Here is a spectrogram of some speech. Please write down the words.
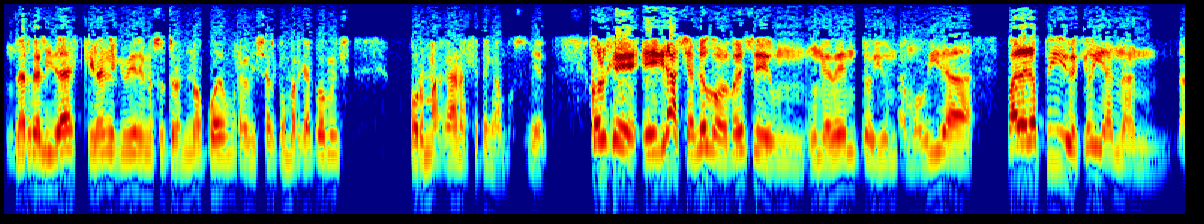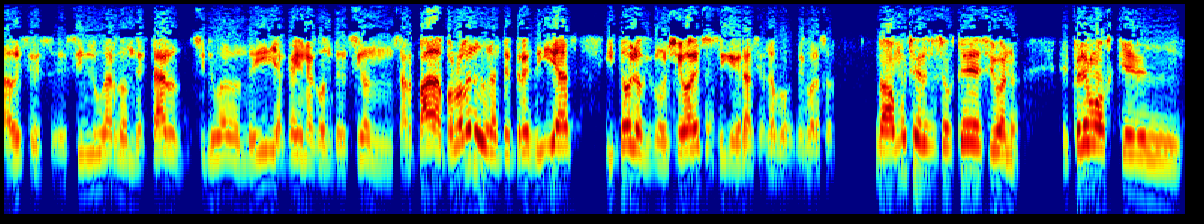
la realidad es que el año que viene nosotros no podemos realizar con Marca Comics por más ganas que tengamos. Bien. Jorge, eh, gracias, loco, me parece un, un evento y una movida para los pibes que hoy andan a veces eh, sin lugar donde estar, sin lugar donde ir, y acá hay una contención zarpada, por lo menos durante tres días, y todo lo que conlleva eso, así que gracias, loco, de corazón. No, muchas gracias a ustedes, y bueno, esperemos que el,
